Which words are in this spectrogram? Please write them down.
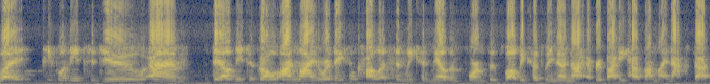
what people need to do, um, they'll need to go online or they can call us and we can mail them forms as well because we know not everybody has online access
